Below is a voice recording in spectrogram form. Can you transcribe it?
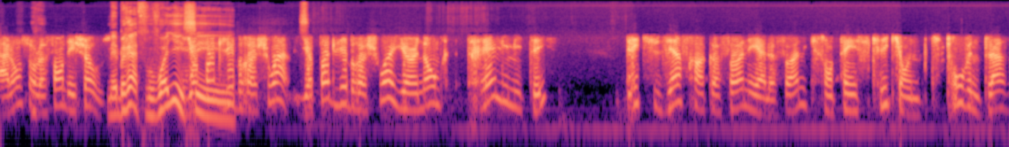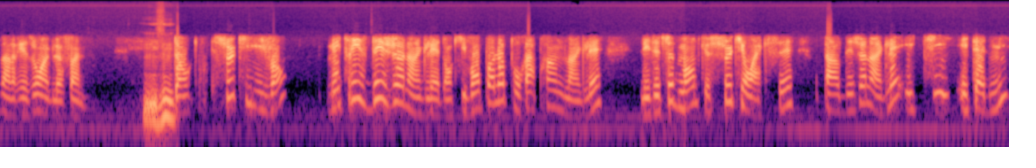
allons sur le fond des choses. Mais bref, vous voyez, c'est... Il n'y a pas de libre choix. Il n'y a pas de libre choix. Il y a un nombre très limité d'étudiants francophones et allophones qui sont inscrits, qui, ont qui trouvent une place dans le réseau anglophone. Mhm. Donc, ceux qui y vont maîtrisent déjà l'anglais. Donc, ils vont pas là pour apprendre l'anglais. Les études montrent que ceux qui ont accès parlent déjà l'anglais et qui est admis?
